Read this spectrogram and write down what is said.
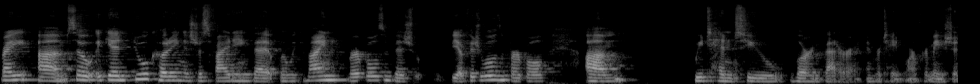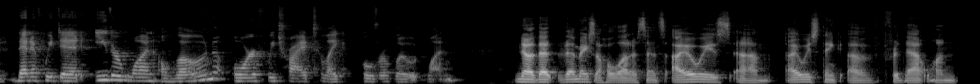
right? Um, so again, dual coding is just finding that when we combine verbals and visual, yeah, visuals and verbal, um, we tend to learn better and retain more information than if we did either one alone or if we tried to like overload one. No, that that makes a whole lot of sense. I always um, I always think of for that one.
